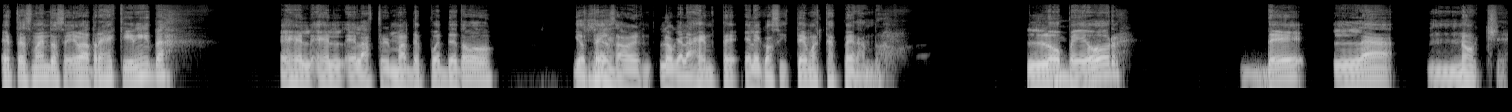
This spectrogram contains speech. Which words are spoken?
Este Smendo se lleva tres esquinitas. Es el, el, el aftermath después de todo. Y ustedes señor. saben lo que la gente, el ecosistema está esperando. Lo Mm. peor de la noche.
